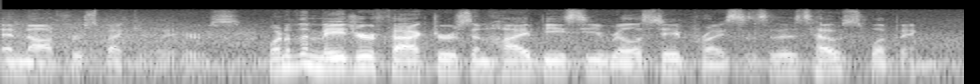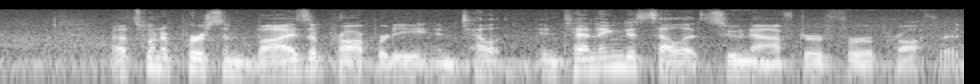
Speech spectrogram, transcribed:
and not for speculators. One of the major factors in high BC real estate prices is house flipping. That's when a person buys a property intel- intending to sell it soon after for a profit.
